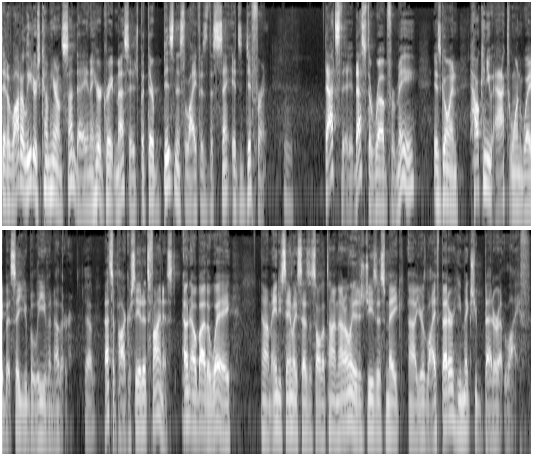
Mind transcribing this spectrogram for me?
That a lot of leaders come here on Sunday and they hear a great message, but their business life is the same, it's different. That's the that's the rub for me is going, how can you act one way but say you believe another? yeah. That's hypocrisy at its finest. Oh, no, by the way, um, Andy Stanley says this all the time. Not only does Jesus make uh, your life better, he makes you better at life.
